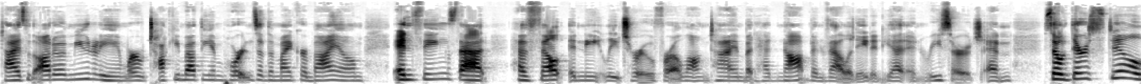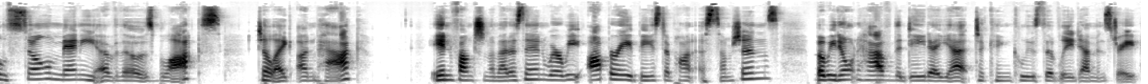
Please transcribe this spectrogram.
ties with autoimmunity and we're talking about the importance of the microbiome and things that have felt innately true for a long time but had not been validated yet in research. And so there's still so many of those blocks to like unpack in functional medicine where we operate based upon assumptions but we don't have the data yet to conclusively demonstrate.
